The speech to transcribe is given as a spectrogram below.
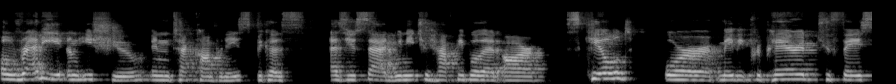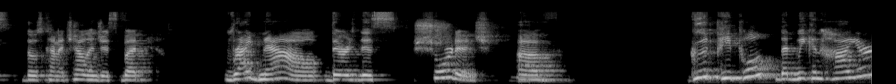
already an issue in tech companies because as you said, we need to have people that are skilled or maybe prepared to face those kind of challenges. But right now, there's this shortage of good people that we can hire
